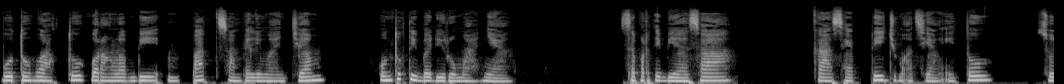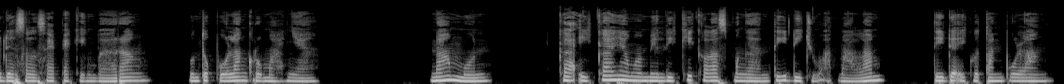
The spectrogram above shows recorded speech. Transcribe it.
Butuh waktu kurang lebih 4-5 jam untuk tiba di rumahnya. Seperti biasa, Kak Septi Jumat siang itu sudah selesai packing barang untuk pulang ke rumahnya. Namun, Kak Ika yang memiliki kelas pengganti di Jumat malam tidak ikutan pulang.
